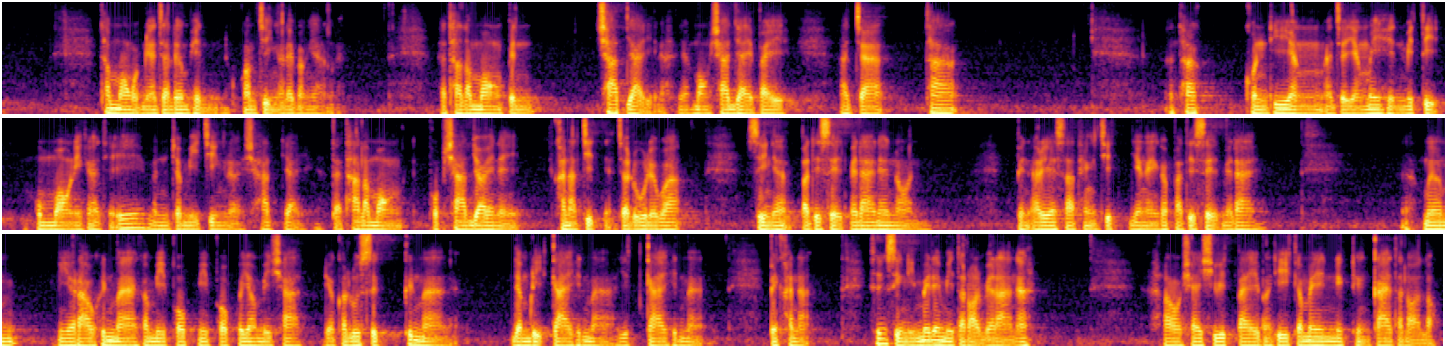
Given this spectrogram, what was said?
ถ้ามองแบบนี้จะเริ่มเห็นความจริงอะไรบางอย่างแล้วแต่ถ้าเรามองเป็น ชาติใหญ่นะเนี่ยมองชาติใหญ่ไปอาจจะถ้า ถ้าคนที่ยังอาจจะยังไม่เห็นมิติมุมมองนี้ก็อาจจะเอ๊ะมันจะมีจริงเหรอชาติใหญ่ แต่ถ้าเรามองภพชาติย่อยในขณะจิตเนี่ยจะรู้เลยว่า สิ่งนี้ปฏิเสธไม่ได้แน่นอน เป็นอริยศาสตร์แห่งจิตยังไงก็ปฏิเสธไม่ได้ เมื่อมีเราขึ้นมาก็มีภพมีภพก็ย่อมมีชาติ เดี๋ยวก็รู้สึกขึ้นมา ดำริกายขึ้นมา ยึดกายขึ้นมา เป็นขณะ ซึ่งสิ่งนี้ไม่ได้มีตลอดเวลานะ เราใช้ชีวิตไปบางทีก็ไม่นึกถึงกายตลอดหรอก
